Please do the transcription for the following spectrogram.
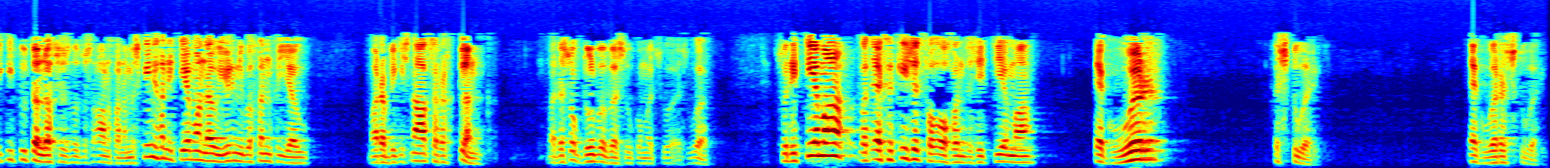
bietjie toe te lig soos wat ons aangaan. En miskien gaan die tema nou hier in die begin vir jou maar 'n bietjie snaakserig klink. Maar dis ook doelbewus hoekom dit so is, hoor. So die tema wat ek gekies het vir oggend is die tema ek hoor 'n storie. Ek hoor 'n storie.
